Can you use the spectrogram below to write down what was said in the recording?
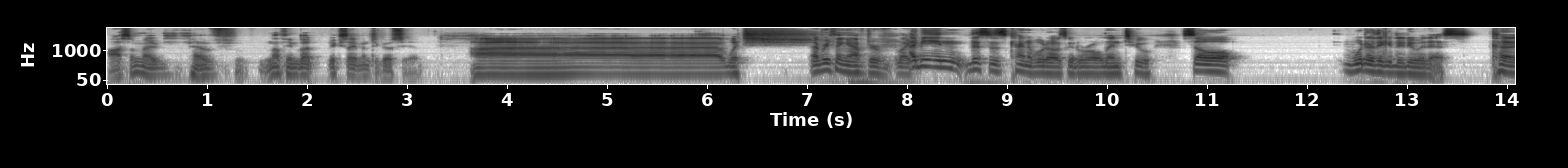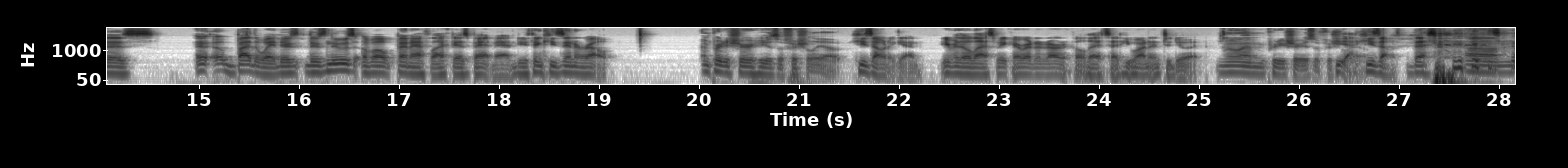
awesome. I have nothing but excitement to go see it. Uh, which Everything after like I mean, this is kind of what I was going to roll into. So what are they going to do with this? Because, uh, uh, by the way, there's there's news about Ben Affleck as Batman. Do you think he's in or out? I'm pretty sure he is officially out. He's out again. Even though last week I read an article that said he wanted to do it. No, I'm pretty sure he's officially Yeah, out. he's out. That's Um,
